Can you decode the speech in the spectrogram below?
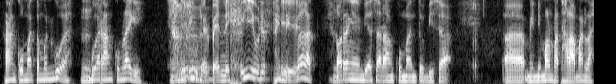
rangkuman temen gue, gue rangkum lagi. Jadi udah pendek. iya udah pendek Iya. banget. Orang yang biasa rangkuman tuh bisa uh, minimal 4 halaman lah.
